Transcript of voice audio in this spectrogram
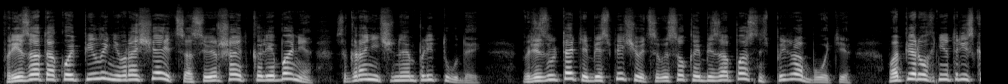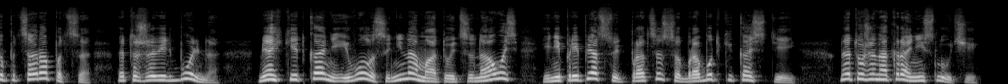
Фреза такой пилы не вращается, а совершает колебания с ограниченной амплитудой. В результате обеспечивается высокая безопасность при работе. Во-первых, нет риска поцарапаться, это же ведь больно. Мягкие ткани и волосы не наматываются на ось и не препятствуют процессу обработки костей. Но это уже на крайний случай.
